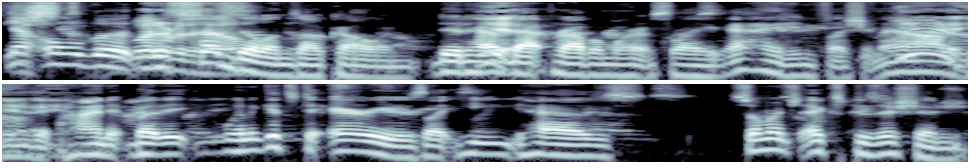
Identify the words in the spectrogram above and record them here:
Yeah, all the, the whatever the hell. sub villains, I'll call them, did have Yeah. that problem where it's like, ah, I didn't flesh him out, I didn't yeah, get yeah. behind it. But it, when it gets to Ares, like he has so much exposition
